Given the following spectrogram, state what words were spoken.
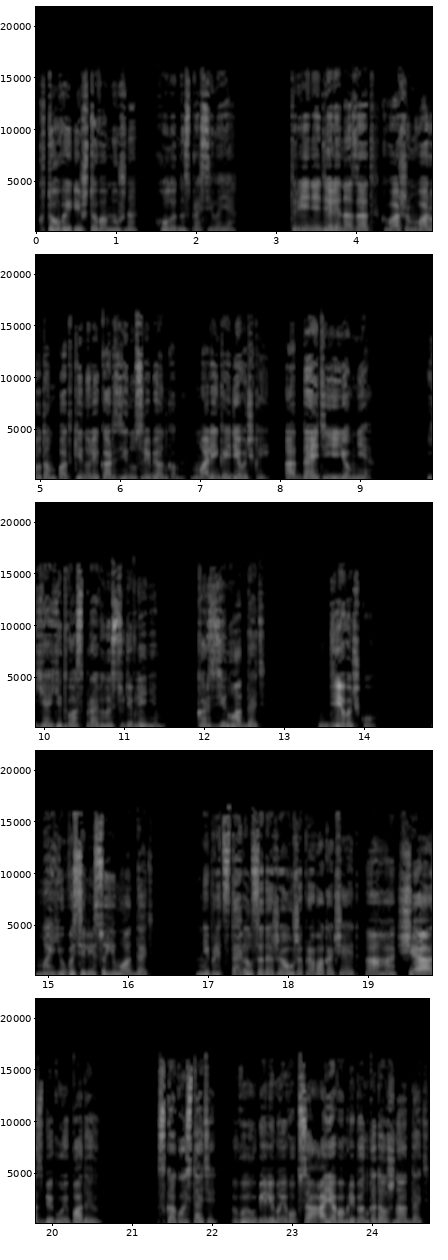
«Кто вы и что вам нужно?» — холодно спросила я. Три недели назад к вашим воротам подкинули корзину с ребенком, маленькой девочкой. Отдайте ее мне. Я едва справилась с удивлением. Корзину отдать? Девочку. Мою Василису ему отдать? Не представился даже, а уже права качает. Ага, сейчас бегу и падаю. С какой стати? Вы убили моего пса, а я вам ребенка должна отдать?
